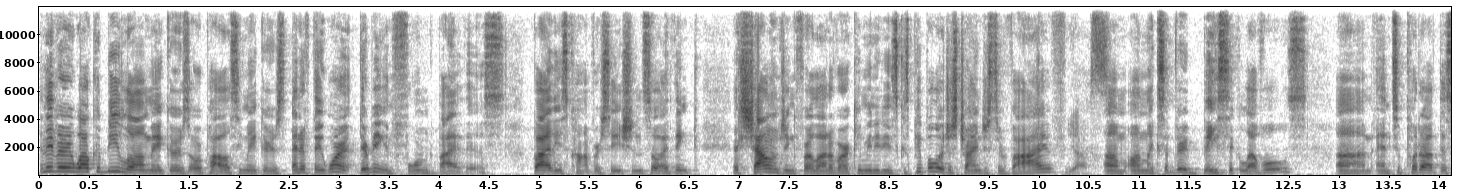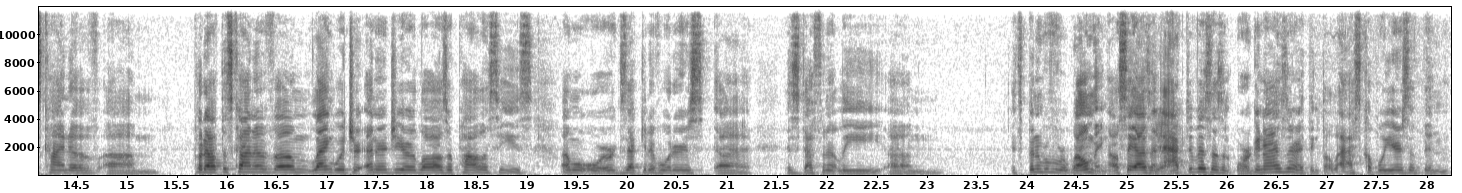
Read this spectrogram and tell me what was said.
and they very well could be lawmakers or policymakers. And if they weren't, they're being informed by this, by these conversations. So I think it's challenging for a lot of our communities because people are just trying to survive Yes. um, on like some very basic levels, um, and to put out this kind of um, put out this kind of um, language or energy or laws or policies um, or, or executive orders uh, is definitely um, it's been overwhelming. I'll say as an Yeah. activist, as an organizer, I think the last couple years have been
